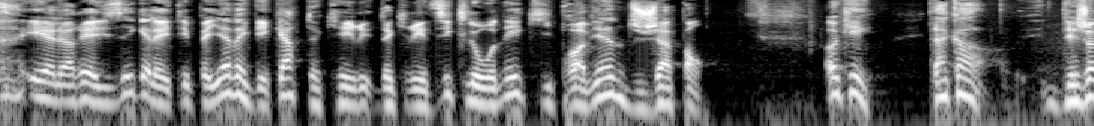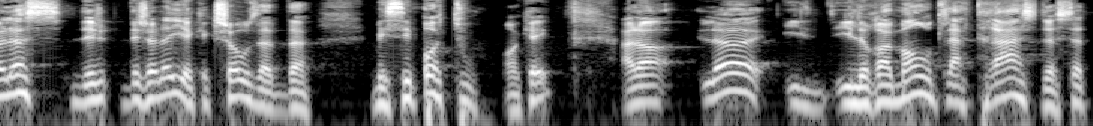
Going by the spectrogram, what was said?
et elle a réalisé qu'elle a été payée avec des cartes de crédit clonées qui proviennent du Japon. OK, d'accord déjà là, déjà là, il y a quelque chose là-dedans. Mais c'est pas tout, OK? Alors là, il, remonte la trace de cette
